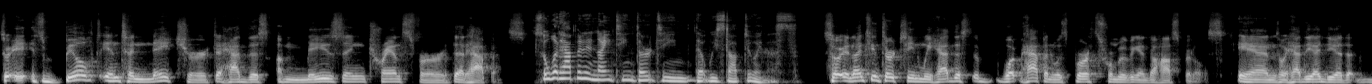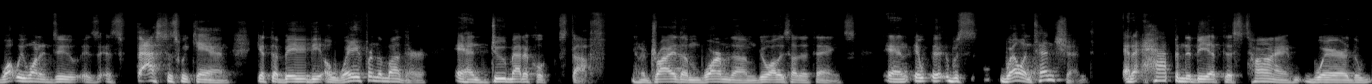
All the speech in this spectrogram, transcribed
So it's built into nature to have this amazing transfer that happens. So what happened in 1913 that we stopped doing this so in 1913, we had this. What happened was births were moving into hospitals. And so we had the idea that what we want to do is, as fast as we can, get the baby away from the mother and do medical stuff, you know, dry them, warm them, do all these other things. And it, it was well intentioned. And it happened to be at this time where the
